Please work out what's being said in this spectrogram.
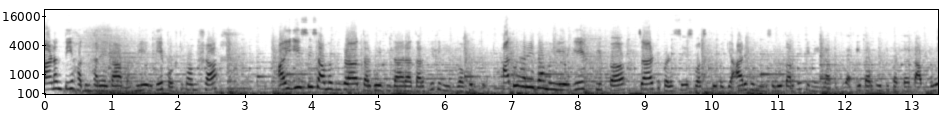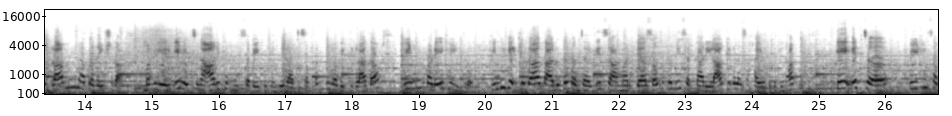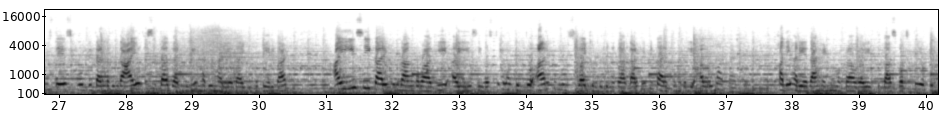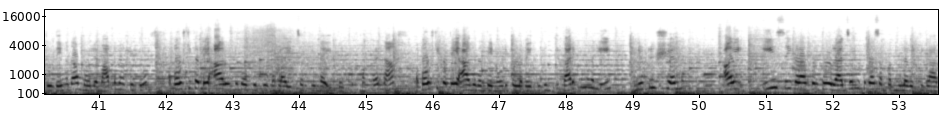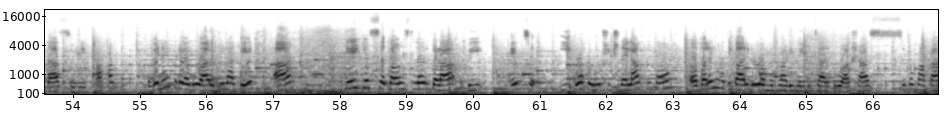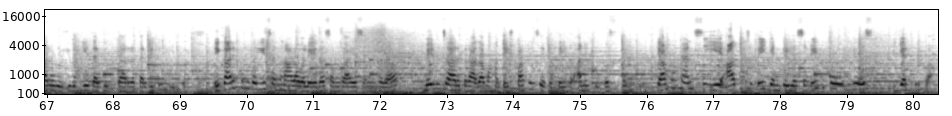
ಬಾಣಂತಿ ಹದಿಹರೆಯದ ಮಹಿಳೆಯರಿಗೆ ಪೌಷ್ಟಿಕಾಂಶ, ಐಇಸಿ ಸಾಮಗ್ರಿಗಳ ತರಬೇತಿದಾರ ತರಬೇತಿ ನೀಡುವ ಕುರಿತು ಹದಿಹರೆಯದ ಮಹಿಳೆಯರಿಗೆ ಕ್ಲಿಪ್ ಚಾರ್ಟ್ ಬಳಸಿ ಸ್ವಚ್ಛತೆ ಬಗ್ಗೆ ಅರಿವು ಮೂಡಿಸಲು ತರಬೇತಿ ನೀಡಲಾಗುತ್ತಿದೆ. ಈ ತರಬೇತಿ ಪಡೆದ ತಾಪಗಳು ಗ್ರಾಮೀಣ ಪ್ರದೇಶದ ಮಹಿಳೆಯರಿಗೆ ಹೆಚ್ಚಿನ ಅರಿವು ಮೂಡಿಸಬೇಕು ಎಂದು ರಾಜ್ಯ ಸಂಪನ್ಮೂಲ ವ್ಯಕ್ತಿಗಳಾದ ವಿನಯ್ ಪಡೆ ಹೇಳಿದರು. ಇಂದು ಯಲಬುರ್ಗಾ ತಾಲೂಕು ಪಂಚಾಯಿತಿ ಸಾಮರ್ಥ್ಯ ಸೌಧದಲ್ಲಿ ಸರ್ಕಾರಿ ಇಲಾಖೆಗಳ ಸಹಯೋಗದಲ್ಲಿ ಹಾಗೂ ಕೆಎಚ್ ಪಿಟಿ ಸಂಸ್ಥೆಯ ಸ್ಫೂರ್ತಿ ತಂಡದಿಂದ ಆಯೋಜಿಸಿದ್ದ ಗರ್ಭಿಣಿ ಹದಿಹರೆಯದ ಯುವತಿಯರಿಗಾಗಿ ಐಇಸಿ ಕಾರ್ಯಕ್ರಮದ ಅಂಗವಾಗಿ ಐಇಸಿ ವಸ್ತುಗಳ ಕುರಿತು ಅರಿವು ಮೂಡಿಸುವ ಎರಡು ದಿನಗಳ ತರಬೇತಿ ಕಾರ್ಯಕ್ರಮದಲ್ಲಿ ಅವರು ಮಾತನಾಡಿದರು. ಹದಿಹರೆಯದ ಹೆಣ್ಣು ಮಕ್ಕಳ ವೈಯಕ್ತಿಕ ಸ್ವಚ್ಛತೆಯ ಕುರಿತು, ದೇಹದ ಮೌಲ್ಯಮಾಪನ ಕುರಿತು, ಅಪೌಷ್ಟಿಕತೆ, ಆರೋಗ್ಯದ ಕುರಿತು ಬಹಳ ಎಚ್ಚರಿಕೆಯಿಂದ ಇರಬೇಕು. ಮಕ್ಕಳನ್ನ ಅಪೌಷ್ಟಿಕತೆ ಆಗದಂತೆ ನೋಡಿಕೊಳ್ಳಬೇಕು ಎಂದು ಕಾರ್ಯಕ್ರಮದಲ್ಲಿ ನ್ಯೂಟ್ರಿಷನ್ ಐಇಸಿಗಳ ಕುರಿತು ರಾಜ್ಯ ಮಟ್ಟದ ಸಂಪನ್ಮೂಲ ವ್ಯಕ್ತಿಗಳಾದ ಸುರೇಖಾ ಹಾಗೂ ವಿನಯ್ ಪಡೆ ಅವರು ಆರೋಗ್ಯ ಇಲಾಖೆ ಆರ್ ಕೆಎಸ್ ಕೌನ್ಸಿಲರ್ಗಳ ಬಿ ಎಚ್ ಇಒಗಳು ಶಿಕ್ಷಣ ಇಲಾಖೆಯಿಂದ ವಲಯಾಧಿಕಾರಿಗಳು ಅಂಗನವಾಡಿ ಮೇಲ್ವಿಚಾರಕರು, ಆಶಾ ಸುಗಮಕಾರರು ಇವರಿಗೆ ತರಬೇತುದಾರರ ತರಬೇತಿ ನೀಡಿದರು. ಈ ಕಾರ್ಯಕ್ರಮದಲ್ಲಿ ಸಂಗನಾಳ ವಲಯದ ಸಮುದಾಯ ಸಂಘದ ಮೇಲ್ವಿಚಾರಕರಾದ ಮಹಂತೇಶ್ ಪಾಟೀಲ್ ಸೇರಿದಂತೆ ಇನ್ನು ಅನೇಕ ಉಪಸ್ಥಿತರಿದ್ದರು. ಕ್ಯಾಮರಾಮ್ಯಾನ್ ಸಿಎ ಆದಿತ್ಯತೆ ಎನ್ಕೆಎಸ್ ಟಿವಿ ನ್ಯೂಸ್ ಯಲಬುರ್ಗಾ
